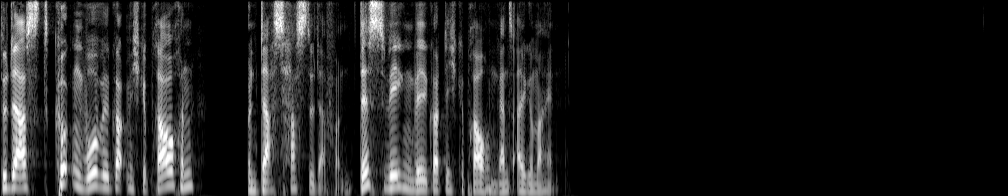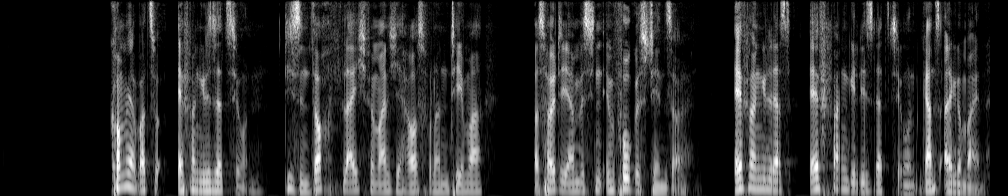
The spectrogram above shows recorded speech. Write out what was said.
du darfst gucken, wo will Gott mich gebrauchen und das hast du davon. Deswegen will Gott dich gebrauchen, ganz allgemein. Kommen wir aber zur Evangelisation. Die sind doch vielleicht für manche herausfordernde Thema, was heute ja ein bisschen im Fokus stehen soll. Evangelis Evangelisation, ganz allgemein.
